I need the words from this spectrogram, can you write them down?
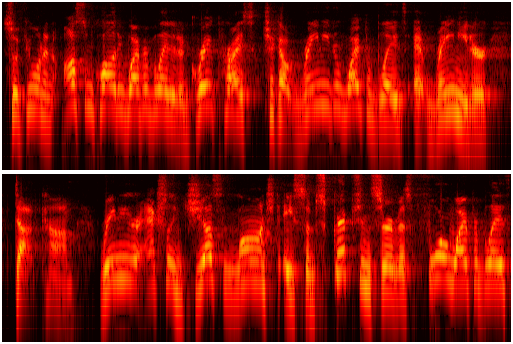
So if you want an awesome quality wiper blade at a great price, check out Rain Eater Wiper Blades at raineater.com. Rain Eater actually just launched a subscription service for wiper blades,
